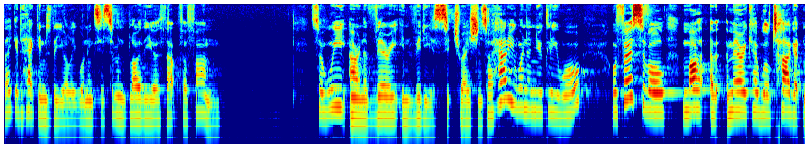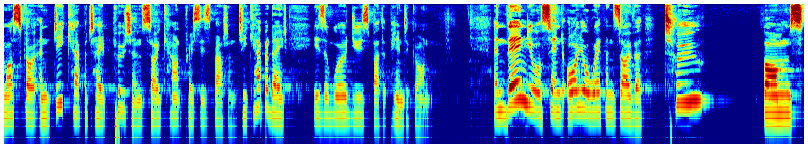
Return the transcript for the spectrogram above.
They could hack into the early warning system and blow the earth up for fun. So we are in a very invidious situation. So, how do you win a nuclear war? Well, first of all, Mo- uh, America will target Moscow and decapitate Putin so he can't press his button. Decapitate is a word used by the Pentagon. And then you will send all your weapons over two bombs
